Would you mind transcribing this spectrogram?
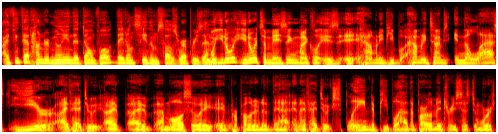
I think that hundred million that don't vote, they don't see themselves represented. Well, you know what? You know what's amazing, Michael, is it, how many people, how many times in the last year I've had to. I, I, I'm also a, a proponent of that, and I've had to explain to people how the parliamentary system works.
